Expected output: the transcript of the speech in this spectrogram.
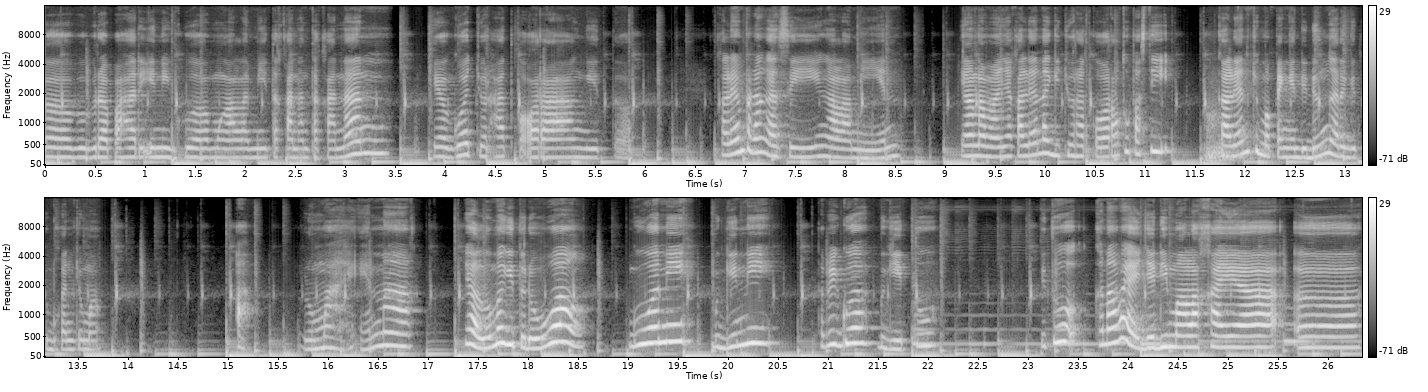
uh, beberapa hari ini gue mengalami tekanan-tekanan ya gue curhat ke orang gitu. Kalian pernah gak sih ngalamin yang namanya kalian lagi curhat ke orang tuh pasti kalian cuma pengen didengar gitu bukan cuma ah lu mah enak. Ya lu mah gitu doang. Gue nih begini. Tapi gue begitu itu kenapa ya? Jadi malah kayak uh,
